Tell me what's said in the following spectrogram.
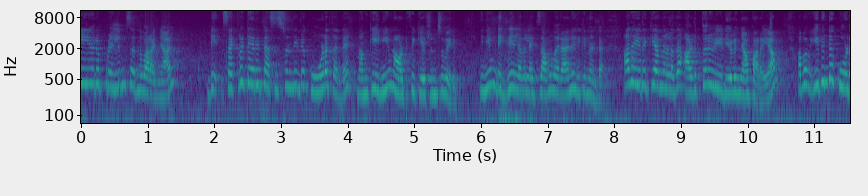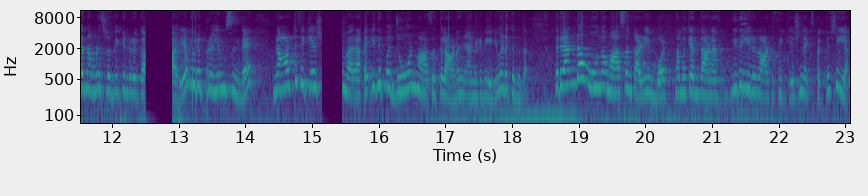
ഈ ഒരു പ്രിലിംസ് എന്ന് പറഞ്ഞാൽ സെക്രട്ടേറിയറ്റ് അസിസ്റ്റന്റിന്റെ കൂടെ തന്നെ നമുക്ക് ഇനിയും നോട്ടിഫിക്കേഷൻസ് വരും. ഇനിയും ഡിഗ്രി ലെവൽ എക്സാം വരാനിരിക്കുന്നുണ്ട്. അത് ഏതൊക്കെയാണെന്നുള്ളത് അടുത്തൊരു വീഡിയോയിൽ ഞാൻ പറയാം. അപ്പം ഇതിന്റെ കൂടെ നമ്മൾ ശ്രദ്ധിക്കേണ്ട ഒരു കാര്യം ഒരു പ്രിലിംസിന്റെ നോട്ടിഫിക്കേഷൻ വരാൻ ഇതിപ്പോൾ ജൂൺ മാസത്തിലാണ് ഞാനൊരു വീഡിയോ എടുക്കുന്നത്. രണ്ടോ മൂന്നോ മാസം കഴിയുമ്പോൾ നമുക്ക് എന്താണ്? ഇത് ഈ ഒരു നോട്ടിഫിക്കേഷൻ എക്സ്പെക്ട് ചെയ്യാം.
